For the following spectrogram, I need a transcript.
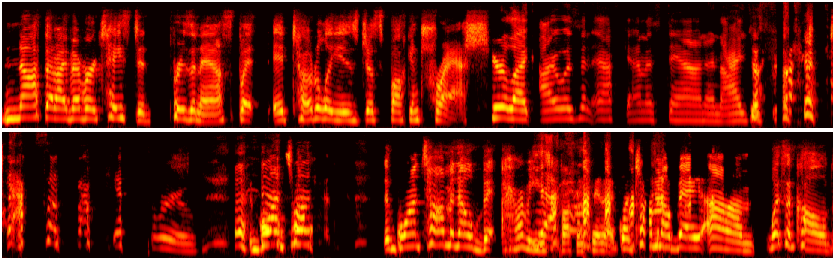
not that I've ever tasted prison ass, but it totally is just fucking trash. You're like, I was in Afghanistan and I just fucking got some fucking brew. Guantanamo, the Guantanamo Bay. However you Yeah. fucking say that. Guantanamo Bay. Um, what's it called?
